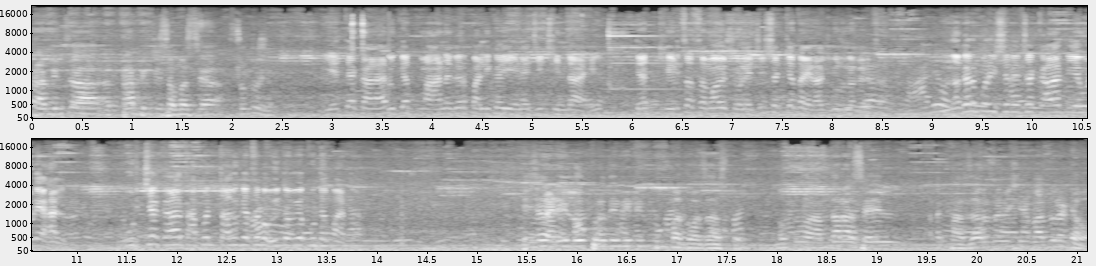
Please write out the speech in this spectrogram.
ट्रॅफिकचा ट्रॅफिकची समस्या सुटू शकते. येत्या काळात तालुक्यात महानगरपालिका येण्याची चिंता आहे. त्यात खेडचा समावेश होण्याची शक्यता आहे राजगुरुनगरचा. नगर परिषदेच्या काळात एवढे हाल पुढच्या काळात आपण तालुक्याचं भवितव्य कुठं पाहणार? त्याच्यासाठी लोकप्रतिनिधी खूप महत्त्वाचा असतो. मग तो आमदार असेल आता खासदाराचा विषय बाजूला ठेवा.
